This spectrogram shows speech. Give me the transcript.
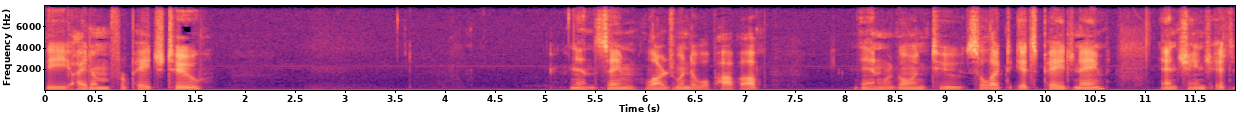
the item for page 2 and the same large window will pop up and we're going to select its page name and change it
